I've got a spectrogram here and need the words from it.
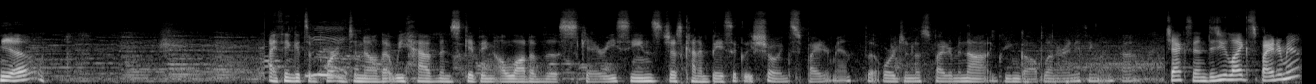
Yeah. I think it's important to know that we have been skipping a lot of the scary scenes, just kind of basically showing Spider Man, the origin of Spider Man, not Green Goblin or anything like that. Jackson, did you like Spider Man?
